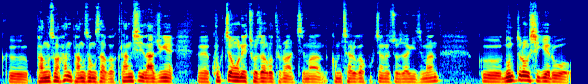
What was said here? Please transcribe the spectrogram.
그 방송 한 방송사가 그 당시 나중에 그 국정원의 조작으로 드러났지만 검찰과 국정원의 조작이지만 그 논두렁 시계로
